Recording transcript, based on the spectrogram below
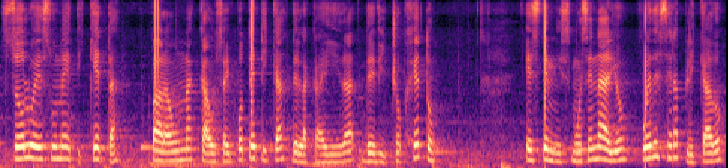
solo es una etiqueta para una causa hipotética de la caída de dicho objeto. Este mismo escenario puede ser aplicado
